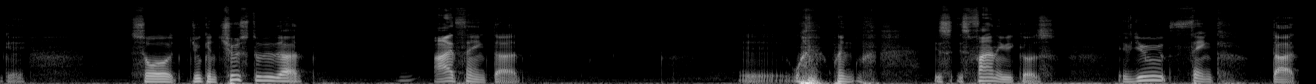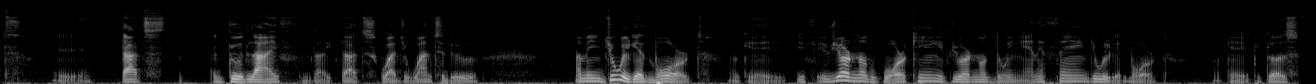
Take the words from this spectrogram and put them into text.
Okay, so you can choose to do that. I think that uh, when it's it's funny because if you think that uh, that's a good life like that's what you want to do i mean you will get bored okay if, if you're not working if you are not doing anything you will get bored. Okay because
